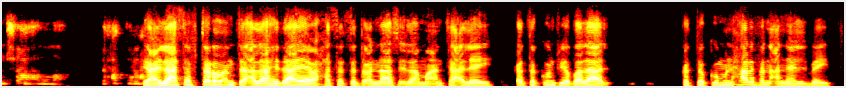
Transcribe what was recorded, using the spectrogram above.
إن شاء الله بحق محمد. يعني لا تفترض أنت على هداية حتى تدعو الناس إلى ما أنت عليه. قد تكون في ضلال قد تكون منحرفا عن أهل البيت.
